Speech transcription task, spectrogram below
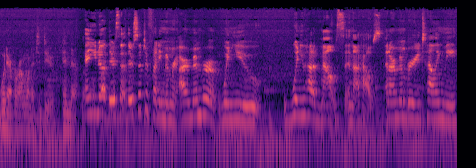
whatever I wanted to do in that. and you know, apartment. there's a, there's such a funny memory. I remember when you when you had a mouse in that house, and I remember you telling me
